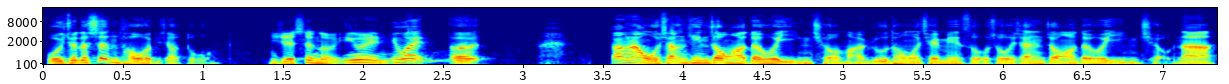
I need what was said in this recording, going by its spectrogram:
我觉得胜投会比较多。你觉得胜投？因为因为呃。当然，我相信中华队会赢球嘛，如同我前面所说，我相信中华队会赢球。那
